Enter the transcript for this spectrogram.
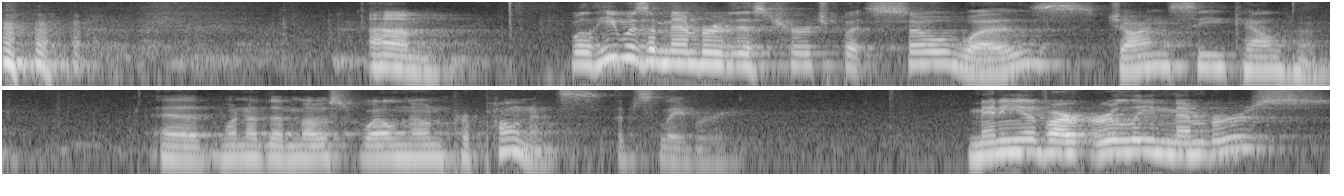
um, well, he was a member of this church, but so was John C. Calhoun, uh, one of the most well known proponents of slavery. Many of our early members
